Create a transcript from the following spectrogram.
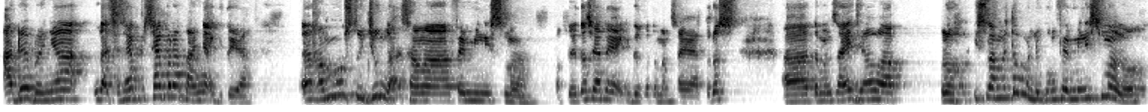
ada banyak nggak saya saya pernah tanya gitu ya e, kamu setuju nggak sama feminisme? Waktu itu saya tanya gitu ke teman saya. Terus uh, teman saya jawab, loh Islam itu mendukung feminisme loh,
